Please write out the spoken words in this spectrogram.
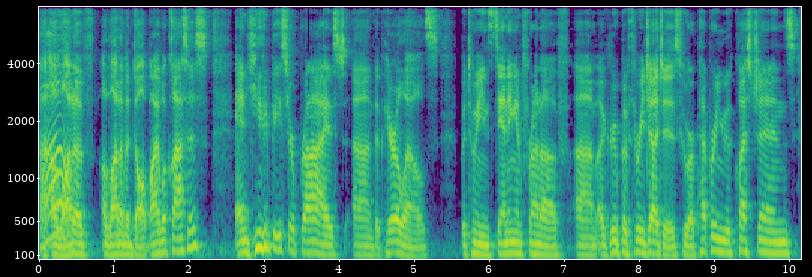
uh, oh. a lot of a lot of adult Bible classes, and you'd be surprised uh, the parallels between standing in front of um, a group of three judges who are peppering you with questions,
